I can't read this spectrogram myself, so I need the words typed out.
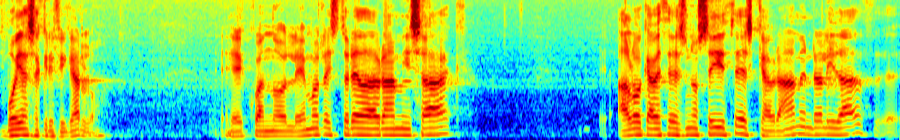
voy a sacrificarlo. Eh, cuando leemos la historia de Abraham y Isaac, algo que a veces no se dice es que Abraham en realidad eh,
